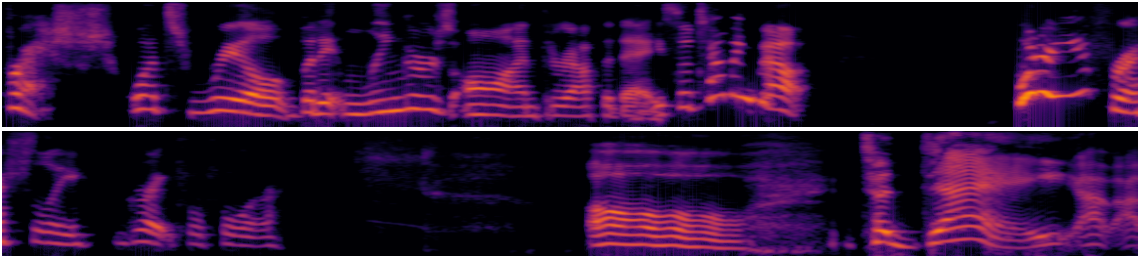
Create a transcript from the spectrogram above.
fresh, what's real, but it lingers on throughout the day. So tell me about what are you freshly grateful for? Oh, today, I, I,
